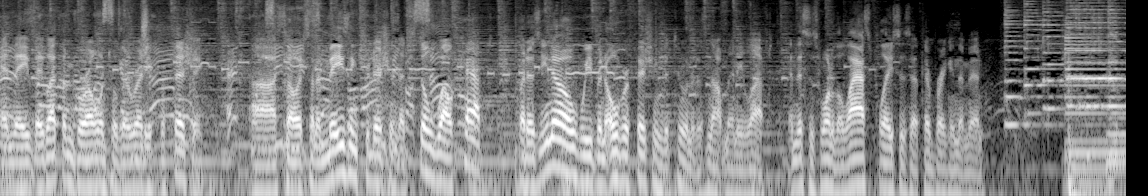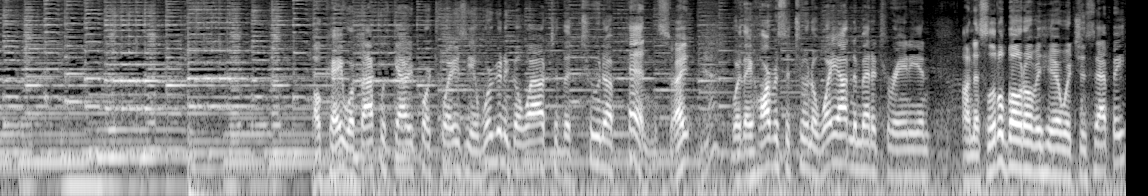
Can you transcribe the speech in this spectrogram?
and they, they let them grow until they're ready for fishing. Uh, so it's an amazing tradition that's still well kept, but as you know, we've been overfishing the tuna. There's not many left, and this is one of the last places that they're bringing them in. Okay, we're back with Gary Portuesi, and we're going to go out to the tuna pens, right? Yeah. Where they harvest the tuna way out in the Mediterranean on this little boat over here with Giuseppe.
